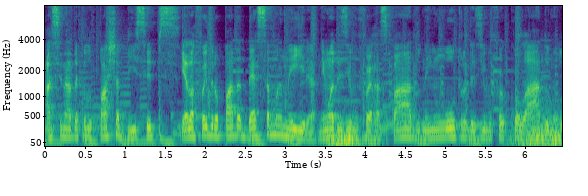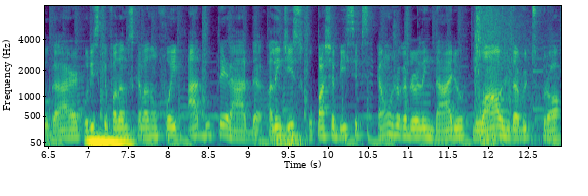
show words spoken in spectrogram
assinada pelo Pasha Biceps e ela foi dropada dessa maneira. Nenhum adesivo foi raspado, nenhum outro adesivo foi colado no lugar, por isso que falamos que ela não foi adulterada. Além disso, o Pasha Biceps é um jogador lendário, no auge da Virtus Pro,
